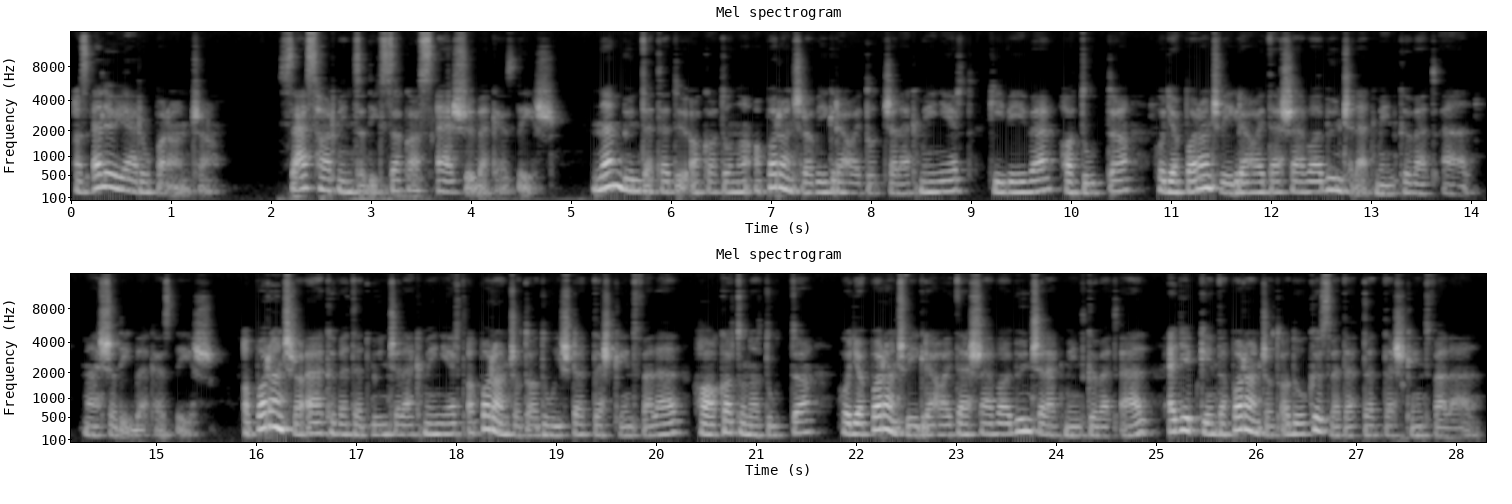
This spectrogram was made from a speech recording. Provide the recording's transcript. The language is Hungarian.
Az előjáró parancsa 130. szakasz első bekezdés nem büntethető a katona a parancsra végrehajtott cselekményért, kivéve, ha tudta, hogy a parancs végrehajtásával bűncselekményt követ el. Második bekezdés. A parancsra elkövetett bűncselekményért a parancsot adó is tettestként felel, ha a katona tudta, hogy a parancs végrehajtásával bűncselekményt követ el, egyébként a parancsot adó közvetett tettesként felel.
